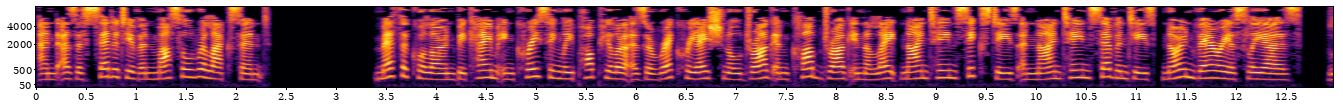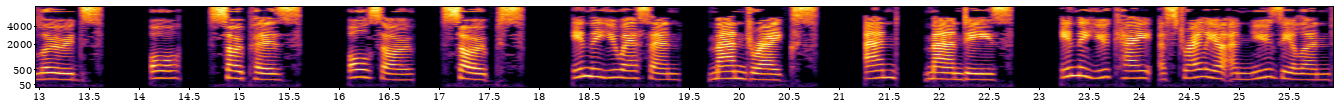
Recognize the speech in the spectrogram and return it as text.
and as a sedative and muscle relaxant. Methaqualone became increasingly popular as a recreational drug and club drug in the late 1960s and 1970s, known variously as «ludes» or «soapers», also «soaps» in the US and «mandrakes» and «mandies» In the UK, Australia and New Zealand.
